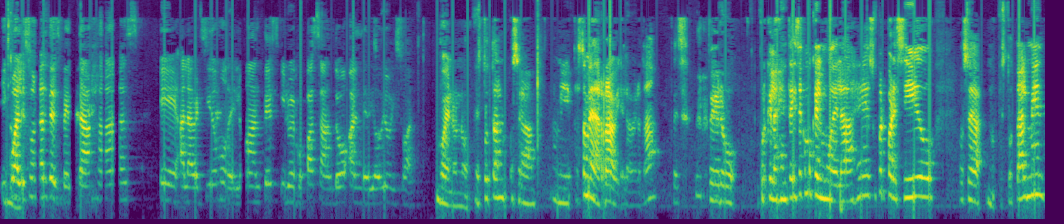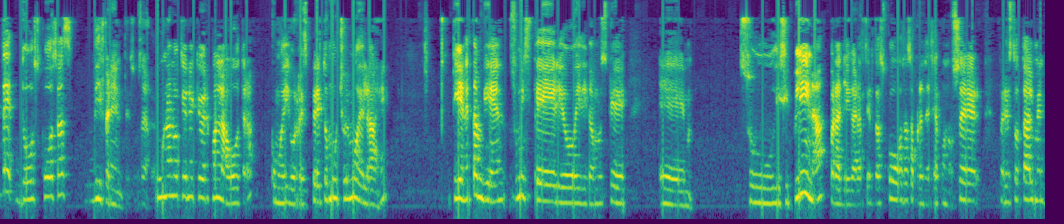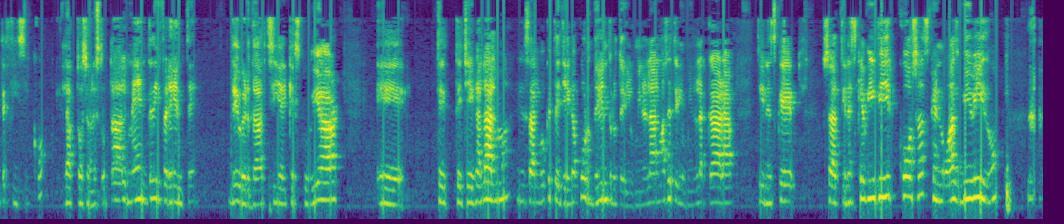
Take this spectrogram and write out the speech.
y cuáles son las desventajas eh, al haber sido modelo antes y luego pasando al medio audiovisual? Bueno, no, es total, o sea, a mí esto me da rabia, la verdad, pues, pero porque la gente dice como que el modelaje es súper parecido, o sea, no, es totalmente dos cosas diferentes. O sea, una no tiene que ver con la otra. Como digo, respeto mucho el modelaje. Tiene también su misterio y digamos que eh, su disciplina para llegar a ciertas cosas, aprenderse a conocer, pero es totalmente físico. La actuación es totalmente diferente. De verdad, sí hay que estudiar. Eh, te, te, llega al alma, es algo que te llega por dentro, te ilumina el alma, se te ilumina la cara, tienes que, o sea, tienes que vivir cosas que no has vivido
